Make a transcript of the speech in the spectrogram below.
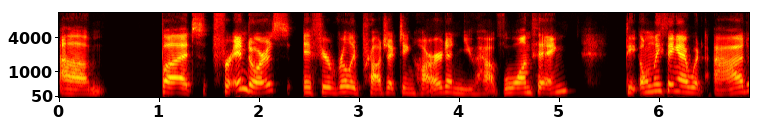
Um, but for indoors, if you're really projecting hard and you have one thing, the only thing I would add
